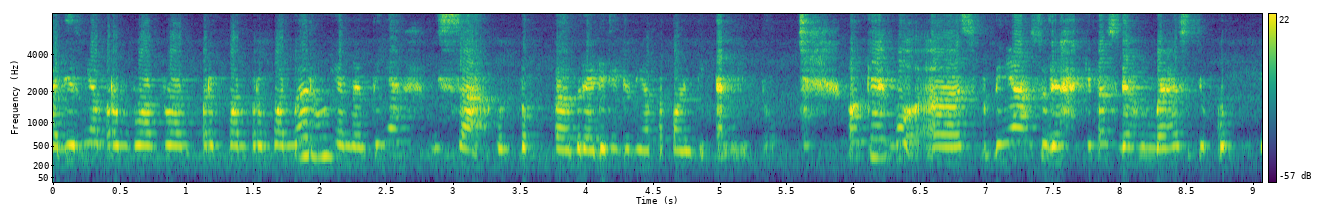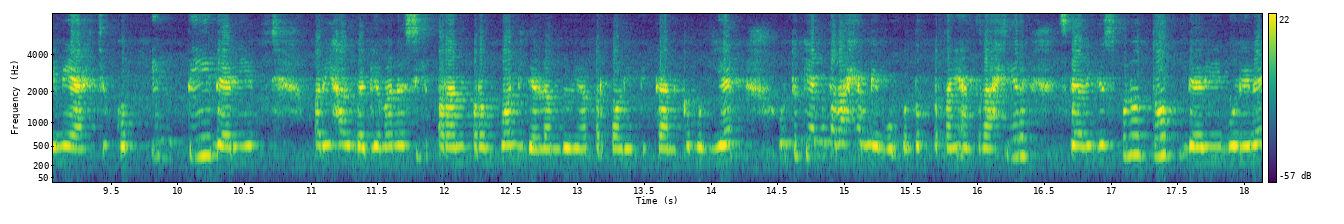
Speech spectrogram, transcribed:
hadirnya perempuan-perempuan baru yang nantinya bisa untuk uh, berada di dunia perpolitikan gitu. Oke Bu, uh, sepertinya sudah kita sudah membahas cukup ini ya cukup inti dari perihal bagaimana sih peran perempuan di dalam dunia perpolitikan. Kemudian untuk yang terakhir nih Bu, untuk pertanyaan terakhir sekaligus penutup dari Bu Luna,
